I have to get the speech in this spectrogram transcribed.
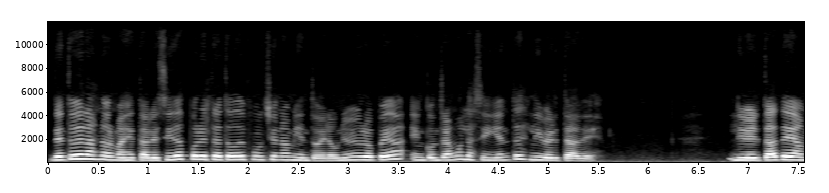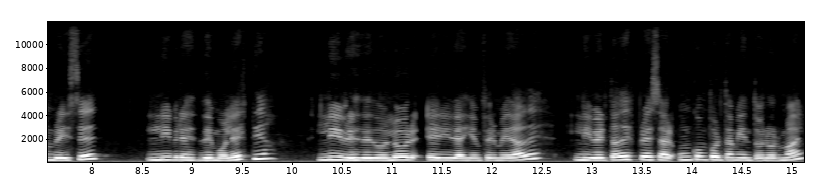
Dentro de las normas establecidas por el Tratado de Funcionamiento de la Unión Europea encontramos las siguientes libertades. Libertad de hambre y sed, libres de molestia, libres de dolor, heridas y enfermedades, libertad de expresar un comportamiento normal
